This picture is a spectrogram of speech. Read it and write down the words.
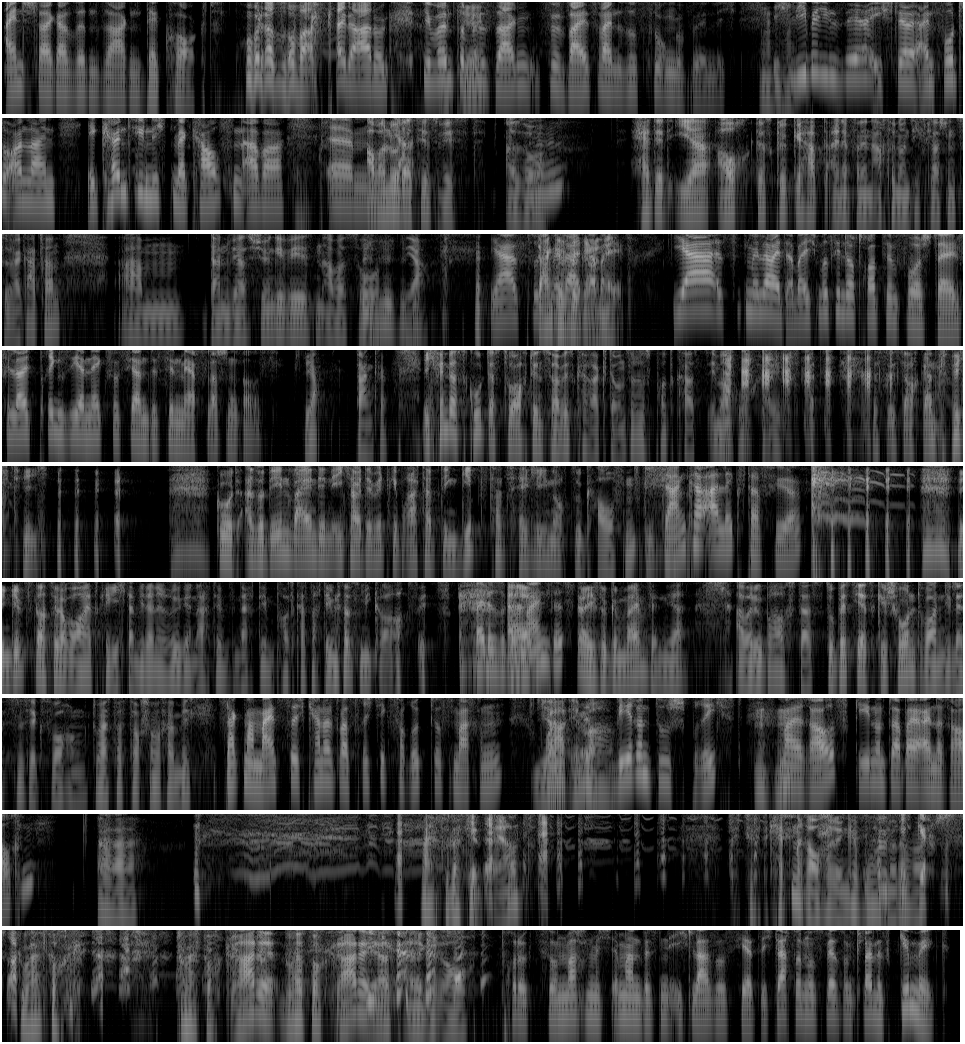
Einsteiger würden sagen, der korkt. Oder sowas, keine Ahnung. Die würden Okay. zumindest sagen, für Weißwein ist es zu ungewöhnlich. Mhm. Ich liebe ihn sehr. Ich stelle ein Foto online. Ihr könnt ihn nicht mehr kaufen, aber ähm, Aber nur, ja. Mhm. dass ihr es wisst. Also hättet ihr auch das Glück gehabt, eine von den 98 Flaschen zu ergattern, ähm, dann wäre es schön gewesen, aber so, ja. Ja, es tut Danke mir für leid, gar aber nichts. ja, es tut mir leid, aber ich muss ihn doch trotzdem vorstellen. Vielleicht bringen sie ja nächstes Jahr ein bisschen mehr Flaschen raus. Ja, danke. Ich finde das gut, dass du auch den Servicecharakter unseres Podcasts immer hochhältst. das ist auch ganz wichtig. Gut, also den Wein, den ich heute mitgebracht habe, den gibt's tatsächlich noch zu kaufen. Danke, Alex, dafür. Den gibt's noch zu kaufen. Oh, jetzt kriege ich dann wieder eine Rüge nach dem, nach dem Podcast, nachdem das Mikro aus ist. Weil du so gemein bist? Weil ich so gemein bin, ja. Aber du brauchst das. Du bist jetzt geschont worden die letzten sechs Wochen. Du hast das doch schon vermisst. Sag mal, meinst du, ich kann etwas richtig Verrücktes machen? Ja, und, immer. Mhm. Äh, während du sprichst, mal rausgehen und dabei eine rauchen? Äh. Meinst du das jetzt ernst? Bist du jetzt Kettenraucherin geworden oder was? Du hast doch, du hast doch gerade, du hast doch gerade erst eine geraucht. Produktion machen mich immer ein bisschen, ich lasse es jetzt. Ich dachte nur, es wäre so ein kleines Gimmick.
